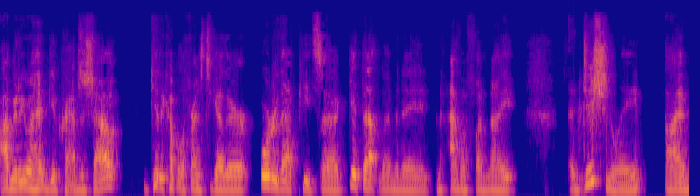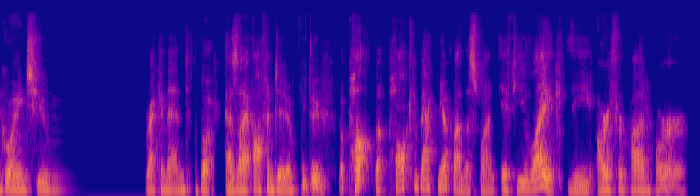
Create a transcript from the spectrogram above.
I'm going to go ahead and give Crabs a shout. Get a couple of friends together, order that pizza, get that lemonade, and have a fun night. Additionally, I'm going to recommend a book, as I often do. you do. But Paul, but Paul can back me up on this one. If you like the arthropod horror,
